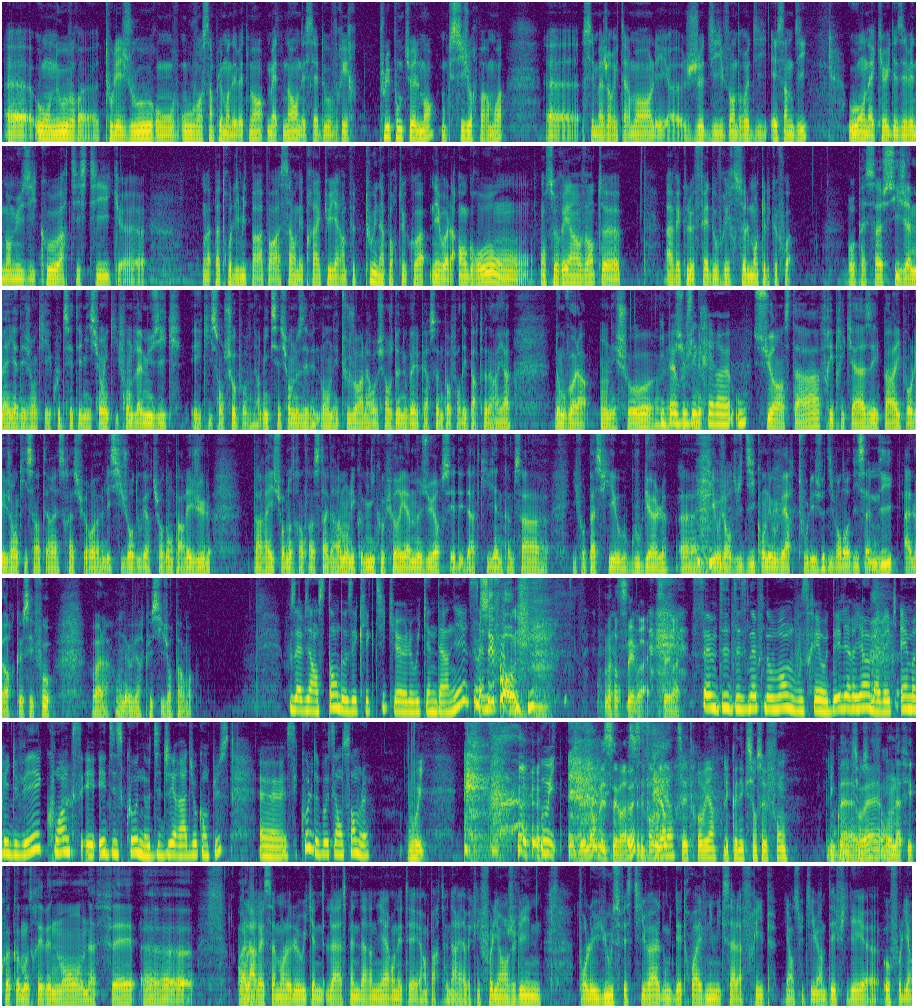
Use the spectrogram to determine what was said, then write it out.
euh, où on ouvre euh, tous les jours, où on ouvre simplement des vêtements. Maintenant, on essaie d'ouvrir plus ponctuellement, donc six jours par mois. Euh, c'est majoritairement les jeudis, vendredis et samedis où on accueille des événements musicaux, artistiques. Euh, on n'a pas trop de limites par rapport à ça. On est prêt à accueillir un peu tout et n'importe quoi. Et voilà, en gros, on, se réinvente euh, avec le fait d'ouvrir seulement quelques fois. Au passage, si jamais il y a des gens qui écoutent cette émission et qui font de la musique et qui sont chauds pour venir mixer sur nos événements, on est toujours à la recherche de nouvelles personnes pour faire des partenariats. Donc voilà, on est chaud. Ils peuvent vous écrire euh, où? Sur Insta, Fripricaz, et pareil pour les gens qui s'intéresseraient sur euh, les six jours d'ouverture dont parlait Jules. Pareil sur notre Instagram, on les communique au fur et à mesure. C'est des dates qui viennent comme ça. Il faut pas se fier au Google euh, qui aujourd'hui dit qu'on est ouvert tous les jeudis, vendredis, samedis, alors que c'est faux. Voilà, on est ouvert que six jours par mois. Vous aviez un stand aux éclectiques le week-end dernier. C'est faux Non, c'est vrai, c'est vrai. Samedi 19 novembre, vous serez au Delirium avec Emric V, Quinx et Edisco, nos DJ Radio Campus. Euh, c'est cool de bosser ensemble. Oui. oui. non, mais c'est vrai, c'est trop bien. C'est trop bien. Les connexions se font. Les bah connexions se font. On a fait quoi comme autre événement? On a fait. Euh... Voilà, récemment, le, le week-end, la semaine dernière, on était en partenariat avec les Folies Angevines pour le Youth Festival. Donc Détroit est venu mixer à la Fripe et ensuite il y a eu un défilé euh, aux Folies.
